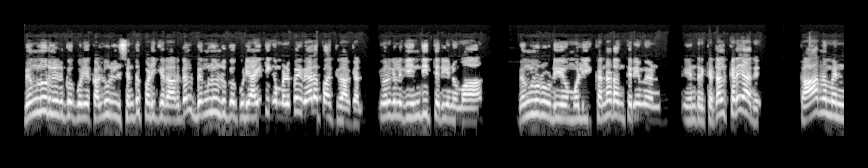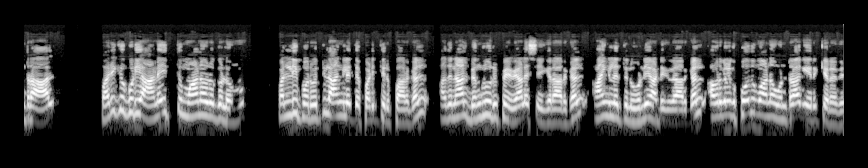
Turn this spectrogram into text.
பெங்களூரில் இருக்கக்கூடிய கல்லூரியில் சென்று படிக்கிறார்கள். பெங்களூரில் இருக்கக்கூடிய ஐடி கம்பெனியில் போய் வேலை பார்க்கிறார்கள். இவர்களுக்கு ஹிந்தி தெரியணுமா? பெங்களூருடைய மொழி கன்னடம் தெரியுமா என்று கேட்டால் கிடையாது. காரணம் என்றால் படிக்கக்கூடிய அனைத்து மாணவர்களும் பள்ளி பருவத்தில் ஆங்கிலத்தை படித்திருப்பார்கள். அதனால் பெங்களூரு போய் வேலை செய்கிறார்கள். ஆங்கிலத்தில் உரையாடுகிறார்கள். அவர்களுக்கு போதுமான ஒன்றாக இருக்கிறது.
